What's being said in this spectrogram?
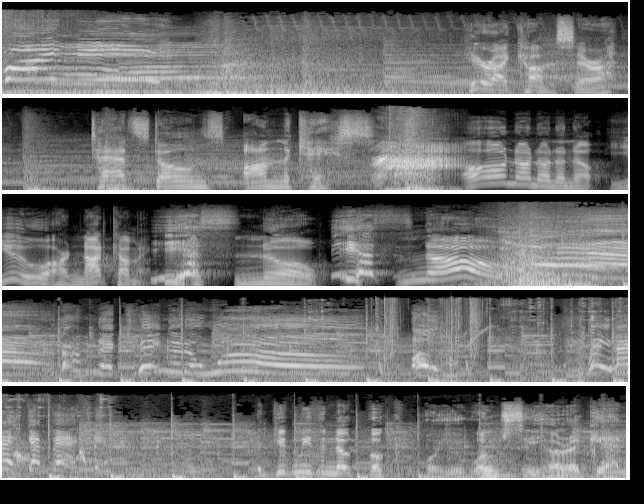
Find me! Here I come, Sarah. Tad Stone's on the case. Oh, no, no, no, no. You are not coming. Yes. No. Yes. No. Ah, I'm the king of the Give me the notebook, or you won't see her again.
